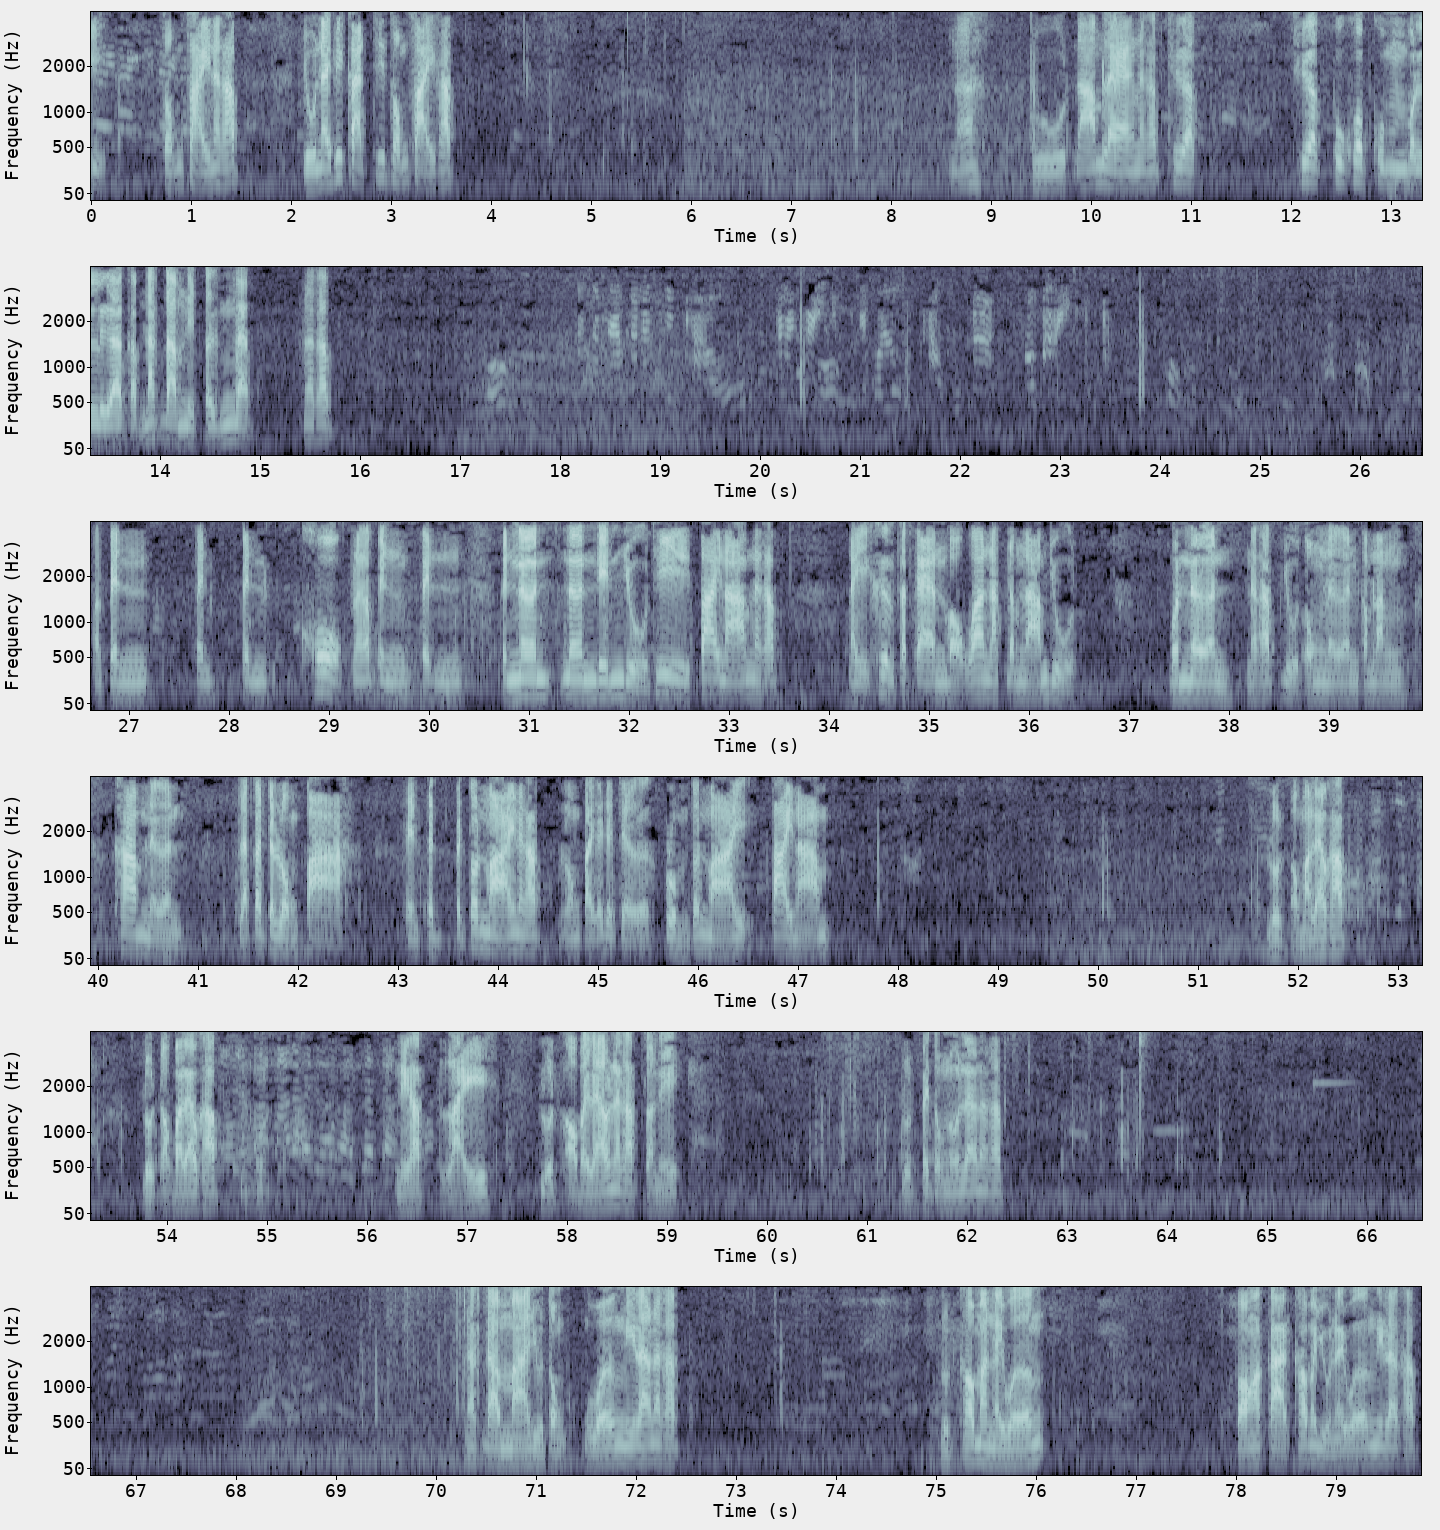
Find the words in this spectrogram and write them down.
สงสัยนะครับ อยู่ในพิกัดที่สงสัยครับ นะ ดูน้ำแรงนะครับ เชือก เชือกผู้ควบคุมบนเรือกับนักดำนี่ตึงแบบนะครับ มันเป็นเป็นเป็นโคกนะครับ เป็นเป็นเป็นเนินเนินดินอยู่ที่ใต้น้ำนะครับ ในเครื่องสแกนบอกว่านักดำน้ำอยู่บนเนินนะครับ อยู่ตรงเนินกำลังข้ามเนิน แล้วก็จะลงป่า เป็นเป็นเป็นต้นไม้นะครับ ลงไปก็จะเจอกลุ่มต้นไม้ใต้น้ำหลุดออกมาแล้วครับ หลุดออกมาแล้วครับ นี่ครับ ไหลหลุดออกไปแล้วนะครับ ตอนนี้ หลุดไปตรงโน้นแล้วนะครับ นักดำมาอยู่ตรงเวิร์งนี้แล้วนะครับ หลุดเข้ามาในเวิร์งฟองอากาศเข้ามาอยู่ในเวิร์งนี้แล้วครับ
